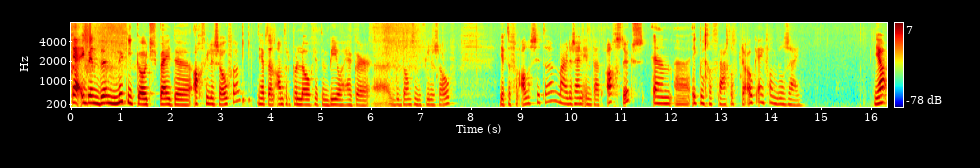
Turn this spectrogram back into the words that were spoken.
Ja, ik ben de Nucky coach bij de acht filosofen. Je hebt een antropoloog, je hebt een biohacker, eh, de dansende filosoof. Je hebt er van alles zitten, maar er zijn inderdaad acht stuks. En eh, ik ben gevraagd of ik daar ook een van wil zijn. Ja,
